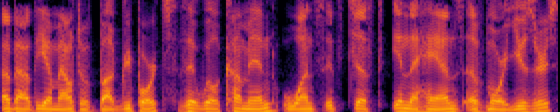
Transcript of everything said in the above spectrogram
about the amount of bug reports that will come in once it's just in the hands of more users.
